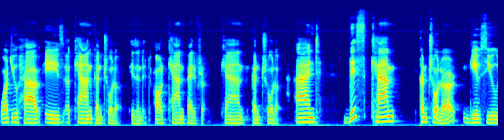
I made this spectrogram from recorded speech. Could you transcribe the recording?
what you have is a CAN controller, isn't it? Or CAN peripheral, CAN controller. And this CAN controller gives you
